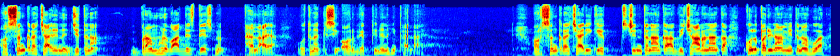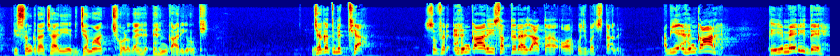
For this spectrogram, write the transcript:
और शंकराचार्य ने जितना ब्राह्मणवाद इस देश में फैलाया, उतना किसी और व्यक्ति ने नहीं फैलाया। और शंकराचार्य के चिंतना का, विचारणा का कुल परिणाम इतना हुआ कि शंकराचार्य एक जमात छोड़ गए हैं अहंकारियों की। जगत मिथ्या, सो फिर अहंकार ही सत्य रह जाता है और कुछ बचता नहीं। अब ये अहंकार है कि ये मेरी देह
